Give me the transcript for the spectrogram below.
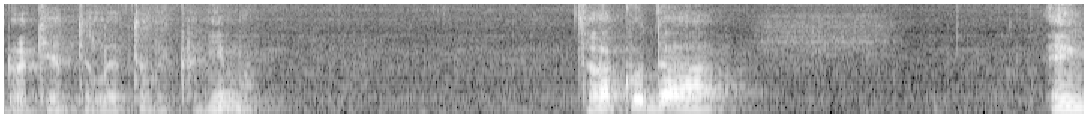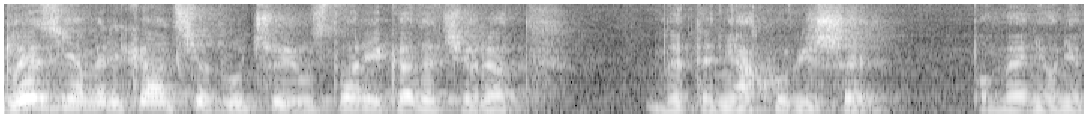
rakete letele ka njima. Tako da, Englezi i Amerikanci odlučuju u stvari kada će rat. Netanjahu više, po meni, on, je,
